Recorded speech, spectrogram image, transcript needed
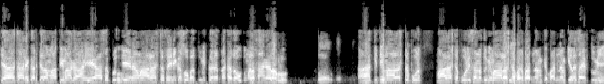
त्या कार्यकर्त्याला माफी मागा. आणि हे असं कृत्य आहे ना महाराष्ट्र सैनिकासोबत तुम्ही करत नका जाऊ. तुम्हाला सांगायला लागलो. हा किती महाराष्ट्र पोल महाराष्ट्र पोलिसांना तुम्ही महाराष्ट्रभर बदनाम बदनाम केलं साहेब तुम्ही.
